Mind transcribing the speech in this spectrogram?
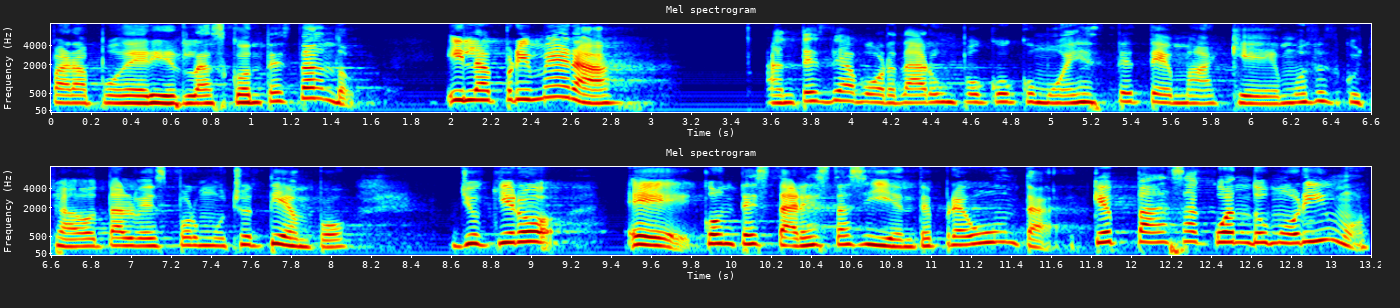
para poder irlas contestando. Y la primera, antes de abordar un poco como este tema que hemos escuchado tal vez por mucho tiempo, yo quiero eh, contestar esta siguiente pregunta. ¿Qué pasa cuando morimos?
